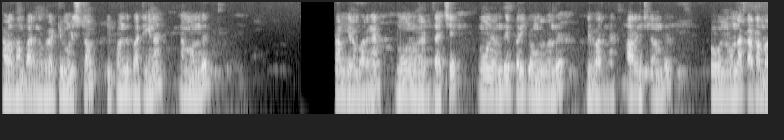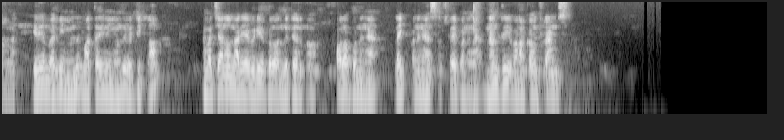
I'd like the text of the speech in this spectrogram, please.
அவ்வளோதான் பாருங்கள் இப்போ வெட்டி முடிச்சிட்டோம். இப்போ வந்து பார்த்தீங்கன்னா நம்ம வந்து காமிக்கிறோம் பாருங்கள் மூணு எடுத்தாச்சு. மூணு வந்து இப்போதைக்கு உங்களுக்கு வந்து இப்படி பாருங்கள் ஆரஞ்சில் வந்து ஒவ்வொன்று ஒன்றா காட்டுறோம் பாருங்கள் இதே மாதிரி நீங்கள் வந்து மற்றதையும் நீங்கள் வந்து வெட்டிக்கலாம். நம்ம சேனல் நிறைய வீடியோக்கள் வந்துகிட்டே இருக்கும். ஃபாலோ பண்ணுங்கள் லைக் பண்ணுங்கள் சப்ஸ்கிரைப் பண்ணுங்கள் நன்றி வணக்கம் ஃப்ரெண்ட்ஸ்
